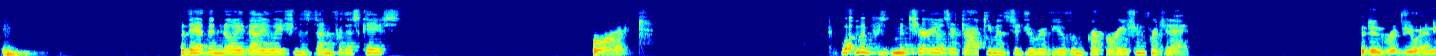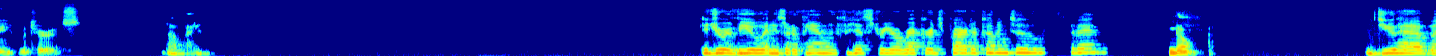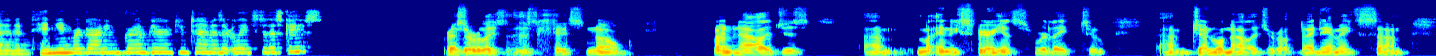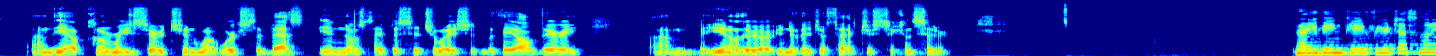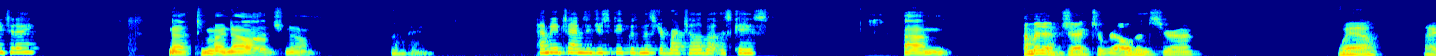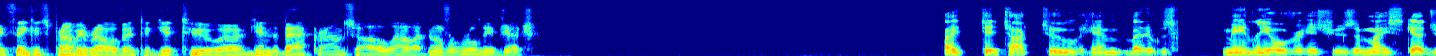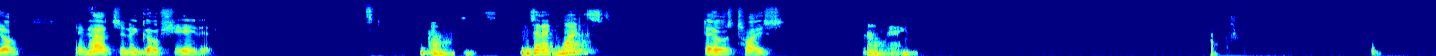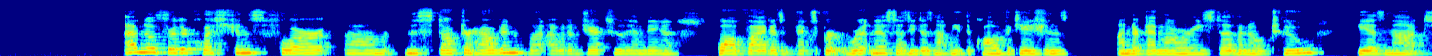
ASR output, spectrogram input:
But there have been no evaluations done for this case? Correct. What ma- materials or documents did you review in preparation for today? I didn't review any materials. Okay. Did you review any sort of family history or records prior to coming to today? No, Do you have an opinion regarding grandparenting time as it relates to this case? as it relates to this case, no. My knowledge is um, and experience relate to um, general knowledge about dynamics, um, um, the outcome research, and what works the best in those type of situations. But they all vary. Um, but you know, there are individual factors to consider. And are you being paid for your testimony today? Not to my knowledge, no. Okay. How many times did you speak with Mr. Bartel about this case? Um, I'm gonna object to relevance, Your Honor. Well, I think it's probably relevant to get to, uh, again, the background, so I'll allow it and overrule the objection. I did talk to him, but it was mainly over issues of my schedule and how to negotiate it. Oh, was that like once? that was twice. Okay. I have no further questions for um Miss Dr. Haugen, but I would object to him being qualified as an expert witness as he does not meet the qualifications under MRE seven oh two. He has not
